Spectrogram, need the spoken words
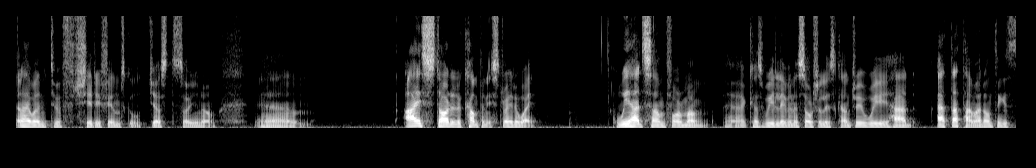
and I went to a shitty film school, just so you know, um, I started a company straight away. We had some form of, because uh, we live in a socialist country, we had at that time, I don't think it's the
